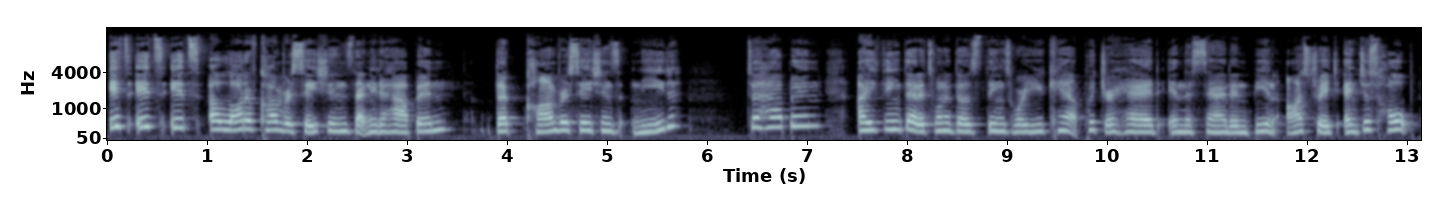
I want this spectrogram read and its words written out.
it's it's it's a lot of conversations that need to happen. The conversations need to happen I think that it's one of those things where you can't put your head in the sand and be an ostrich and just hope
